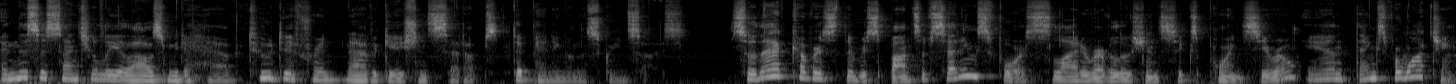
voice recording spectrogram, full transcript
And this essentially allows me to have two different navigation setups depending on the screen size. So that covers the responsive settings for Slider Revolution 6.0, and thanks for watching.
